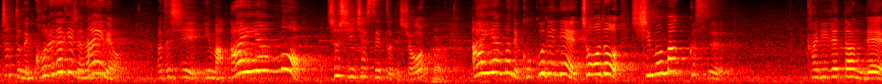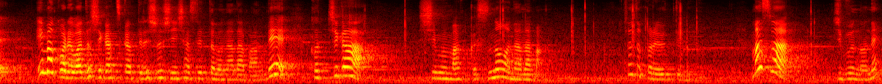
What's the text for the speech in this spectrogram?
ちょっとねこれだけじゃないのよ。私今アイアンも初心者セットでしょ、はい。アイアンもねここでねちょうどシムマックス借りれたんで今これ私が使ってる初心者セットの7番でこっちがシムマックスの7番。ちょっとこれ打ってみるまずは自分のね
